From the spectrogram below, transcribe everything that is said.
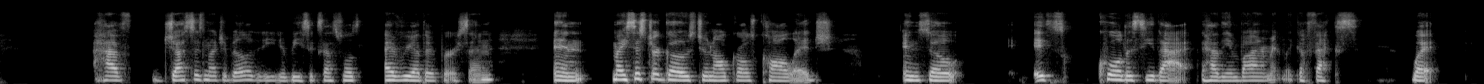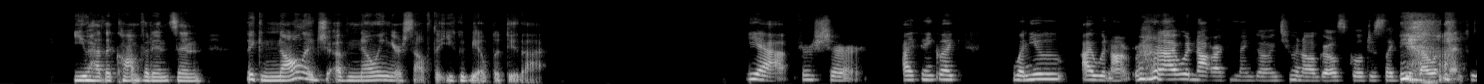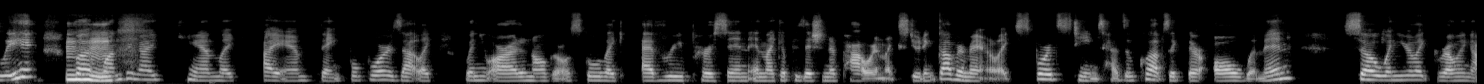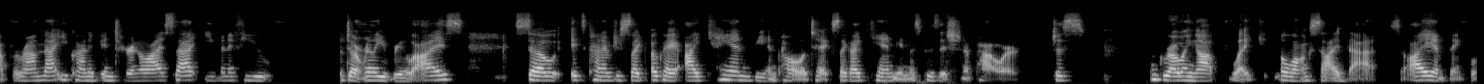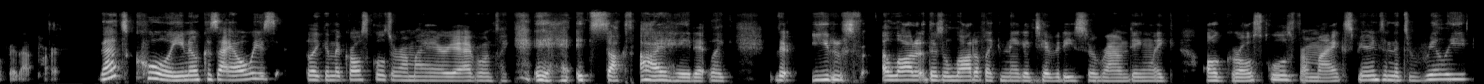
have just as much ability to be successful as every other person. And my sister goes to an all girls college. And so it's cool to see that how the environment like affects what you have the confidence and like knowledge of knowing yourself that you could be able to do that. Yeah, for sure. I think like when you I would not I would not recommend going to an all girls school just like yeah. developmentally. mm-hmm. But one thing I can like I am thankful for is that like when you are at an all girls school, like every person in like a position of power in like student government or like sports teams, heads of clubs, like they're all women. So when you're like growing up around that, you kind of internalize that, even if you don't really realize. So it's kind of just like, okay, I can be in politics. Like I can be in this position of power. Just growing up like alongside that. So I am thankful for that part. That's cool, you know, because I always like in the girl schools around my area, everyone's like, it, it sucks. I hate it. Like there, you a lot of, there's a lot of like negativity surrounding like all girl schools from my experience. And it's really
